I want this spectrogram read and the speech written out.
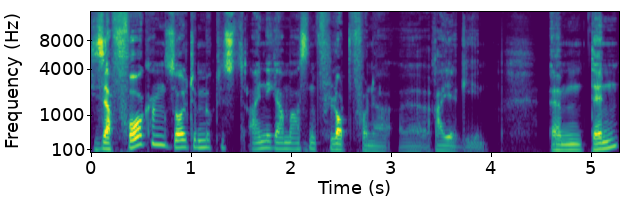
Dieser Vorgang sollte möglichst einigermaßen flott von der äh, Reihe gehen. Ähm, denn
